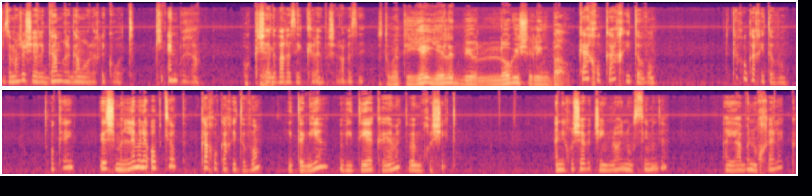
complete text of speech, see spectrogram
זה משהו שלגמרי לגמרי הולך לקרות. כי אין ברירה אוקיי. שהדבר הזה יקרה בשלב הזה. זאת אומרת, יהיה ילד ביולוגי של ענבר. כך או כך היא תבוא. כך או כך היא תבוא, אוקיי? יש מלא מלא אופציות, כך או כך היא תבוא, היא תגיע והיא תהיה קיימת ומוחשית. אני חושבת שאם לא היינו עושים את זה, היה בנו חלק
